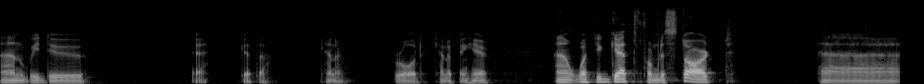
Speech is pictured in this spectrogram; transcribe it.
and we do yeah, get a kind of broad kind of thing here. And what you get from the start uh,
